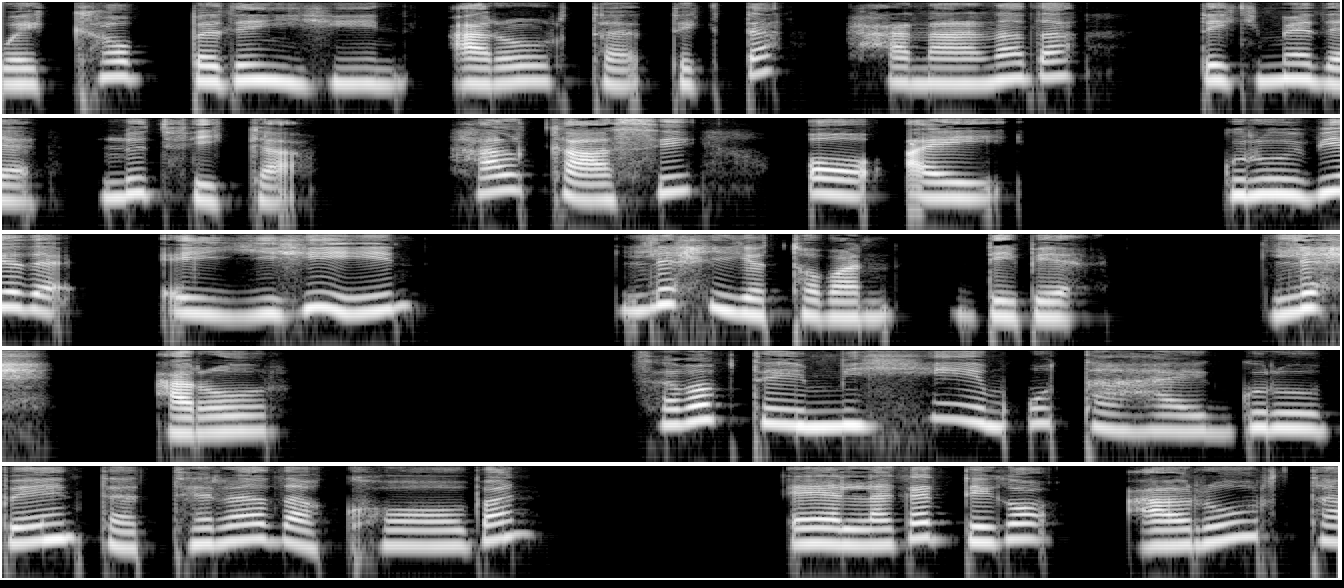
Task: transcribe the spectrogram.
way ka badan yihiin carruurta degta xanaanada degmada ludfika halkaasi oo ay guruubyada ay yihiin lix iyo toban dhibic lix carruur sababtay muhiim u tahay guruubeynta tirada kooban ee laga dhigo carruurta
